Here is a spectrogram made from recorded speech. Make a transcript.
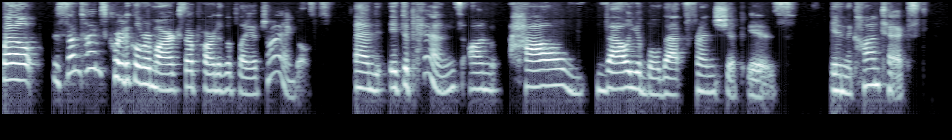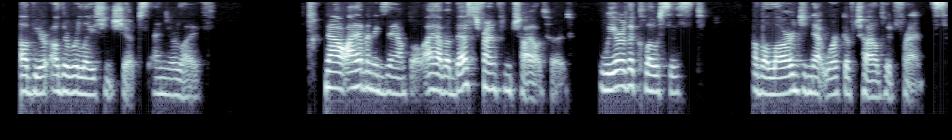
Well, sometimes critical remarks are part of the play of triangles. And it depends on how valuable that friendship is in the context of your other relationships and your life. Now, I have an example. I have a best friend from childhood. We are the closest of a large network of childhood friends.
